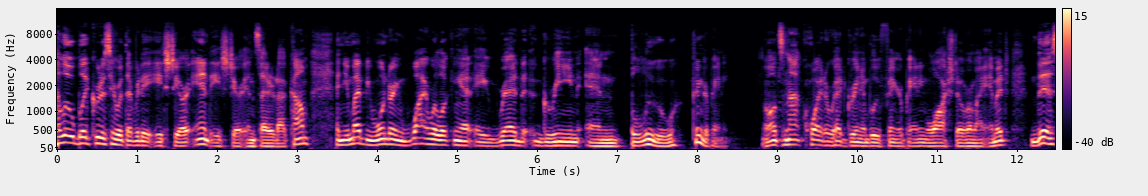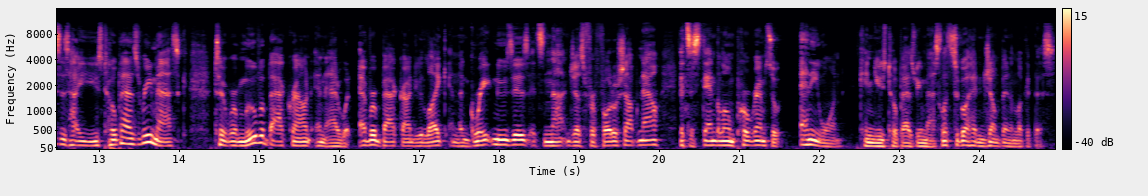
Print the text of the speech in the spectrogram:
Hello, Blake Rudis here with Everyday HDR and HDRinsider.com, and you might be wondering why we're looking at a red, green, and blue finger painting. Well, it's not quite a red, green, and blue finger painting washed over my image. This is how you use Topaz Remask to remove a background and add whatever background you like. And the great news is it's not just for Photoshop now. It's a standalone program, so anyone can use Topaz Remask. Let's go ahead and jump in and look at this.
